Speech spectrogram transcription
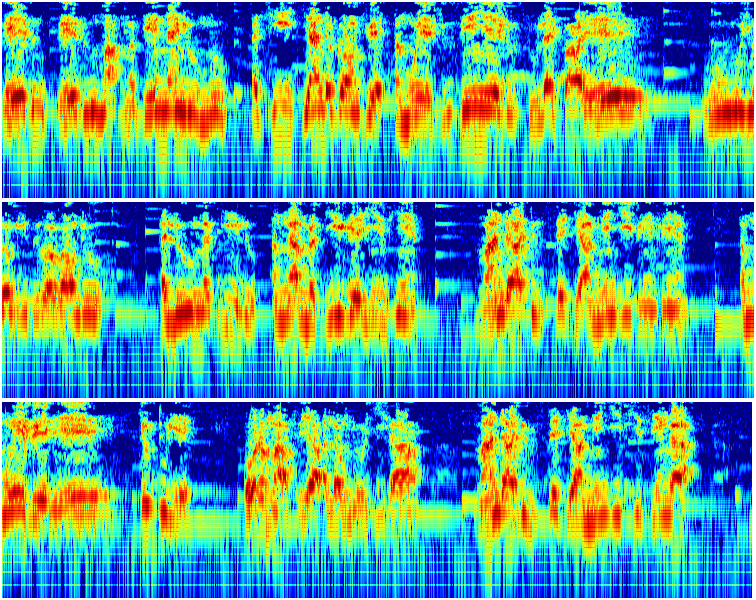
ဘယ်သူဘယ်သူမှမကင်းနိုင်လို့မှုအထီးကျန်တကောင်းကျွဲ့အမွဲလူစင်းရဲ့လို့ဆိုလိုက်ပါတယ်။ဦးယောဂီသူတော်ကောင်းတို့အလူမပြည့်လို့အငတ်မပြေခဲ့ရင်ဖြင့်မန္တာတုစัจ जा မင်းကြီးပင်ပင်အမွဲပဲတဲ့ကျုပ်တို့ရဲ့ဘောဓမဖရာအလောင်းတော်ကြီးဟာမန္တာတုစัจ जा မင်းကြီးဖြစ်စဉ်ကပ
